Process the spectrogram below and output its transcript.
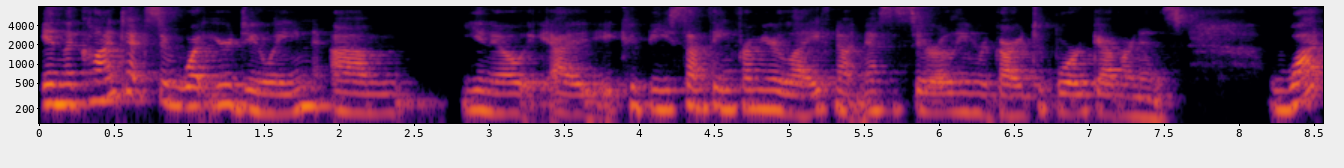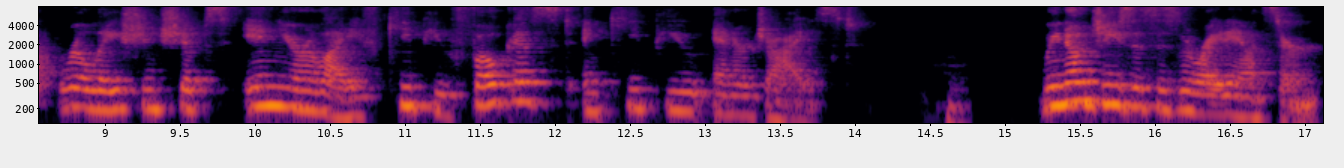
in the context of what you're doing um, you know uh, it could be something from your life not necessarily in regard to board governance what relationships in your life keep you focused and keep you energized? We know Jesus is the right answer.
